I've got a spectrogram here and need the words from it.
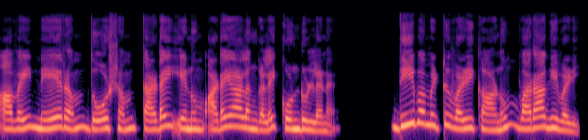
அவை நேரம் தோஷம் தடை எனும் அடையாளங்களை கொண்டுள்ளன. தீபமிட்டு வழி காணும் வராகி வழி.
